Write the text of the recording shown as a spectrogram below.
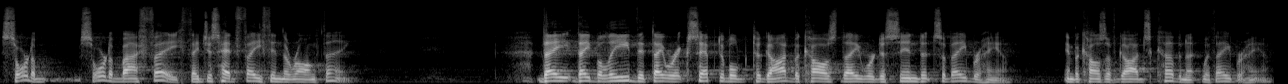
sort, of, sort of by faith. They just had faith in the wrong thing. They, they believed that they were acceptable to God because they were descendants of Abraham and because of God's covenant with Abraham.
